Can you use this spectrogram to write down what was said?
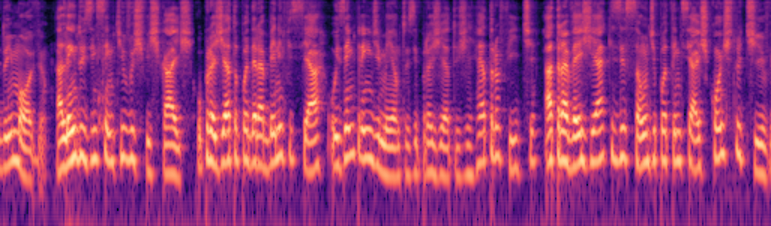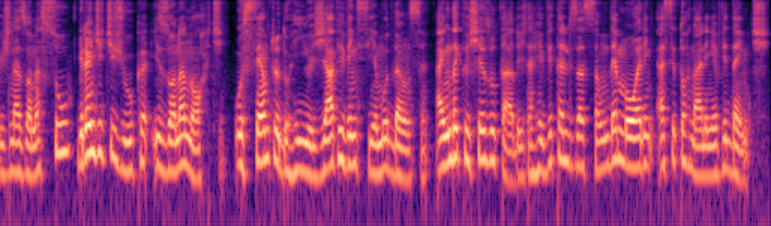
do imóvel. Além dos incentivos fiscais, o projeto poderá beneficiar os empreendimentos e projetos de retrofit através de aquisição de potenciais construtivos na Zona Sul, Grande Tijuca e Zona Norte. O centro do Rio já vivencia mudança, ainda que os resultados da revitalização demorem a se tornarem evidentes.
